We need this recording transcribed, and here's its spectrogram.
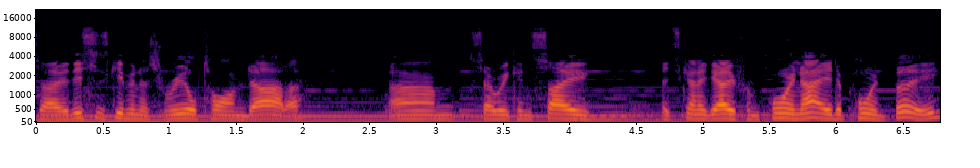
So this has given us real-time data, um, so we can say it's going to go from point A to point B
